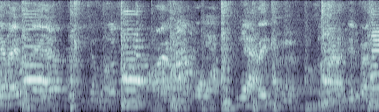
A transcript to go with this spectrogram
kia đấy mà nè nói nó cô. Tiền. À,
